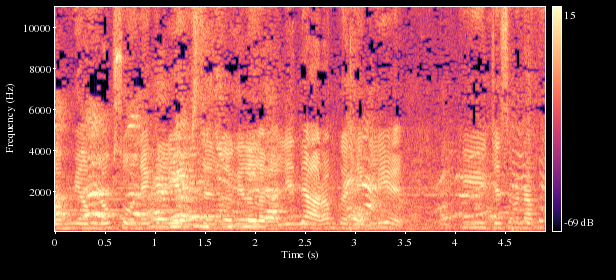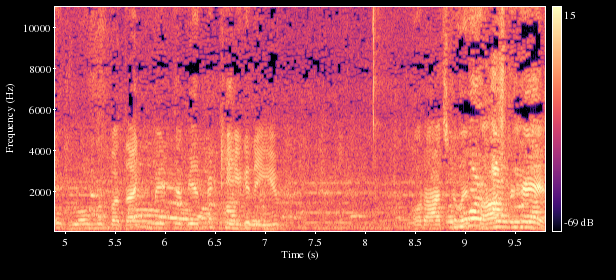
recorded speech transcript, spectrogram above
मम्मी हम लोग सोने के लिए एक्सरसाइज वगैरह लगा लिए थे, आराम करने के लिए कि जैसे मैंने आपको ब्लॉग में बताया कि मेरी तबीयत भी ठीक नहीं है। और आज का भाई फास्ट है।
